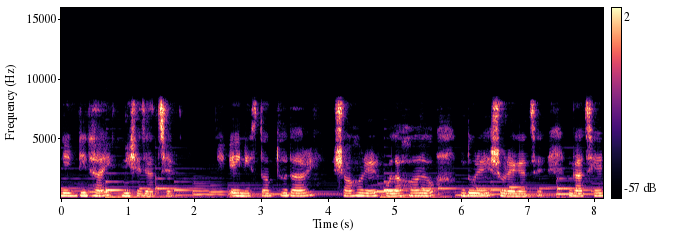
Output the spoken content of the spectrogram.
নির্দ্বিধায় মিশে যাচ্ছে। এই নিস্তব্ধতার শহরের কোলাহলও দূরে সরে গেছে। গাছের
